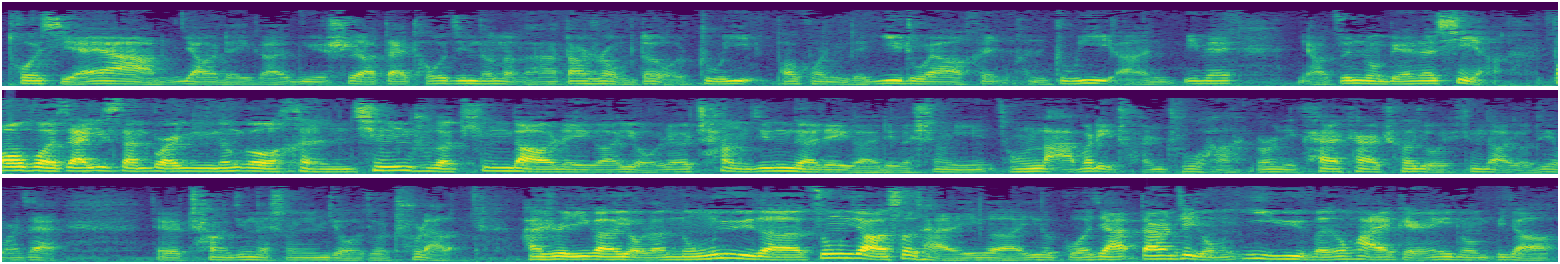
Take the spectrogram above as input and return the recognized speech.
拖鞋呀，要这个女士要戴头巾等等的啊。当时我们都有注意，包括你的衣着要很很注意啊，因为你要尊重别人的信仰。包括在伊斯坦布尔，你能够很清楚的听到这个有这个唱经的这个这个声音从喇叭里传出哈。有时候你开着开着车就会听到有地方在。这个唱经的声音就就出来了，还是一个有着浓郁的宗教色彩的一个一个国家。当然，这种异域文化也给人一种比较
